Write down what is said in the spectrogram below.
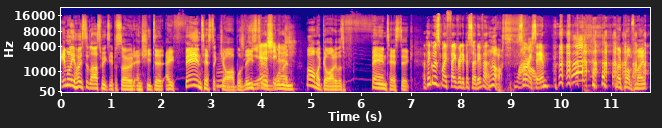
Emily hosted last week's episode and she did a fantastic mm. job with these Yeah, two she women. did. Oh my god, it was fantastic. I think it was my favourite episode ever. Oh, Sorry, Sam. no problems, mate.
